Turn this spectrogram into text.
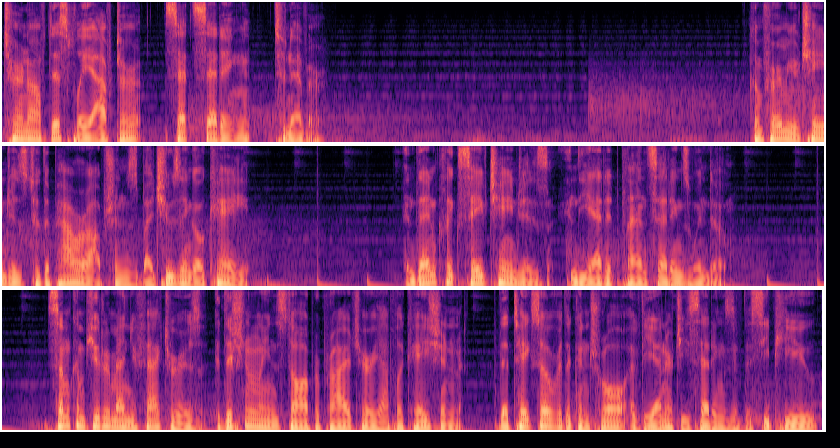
turn off Display after Set Setting to Never. Confirm your changes to the power options by choosing OK, and then click Save Changes in the Edit Plan Settings window. Some computer manufacturers additionally install a proprietary application that takes over the control of the energy settings of the CPU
